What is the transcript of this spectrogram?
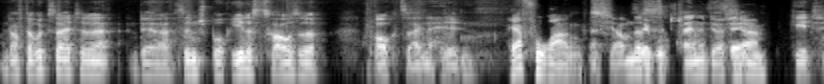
Und auf der Rückseite der Sinnspruch, jedes Zuhause braucht seine Helden. Hervorragend. Das ja um das kleine Dörfchen Sehr- geht,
